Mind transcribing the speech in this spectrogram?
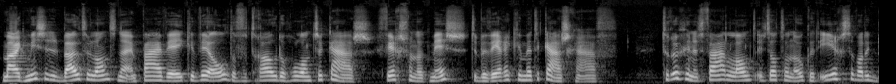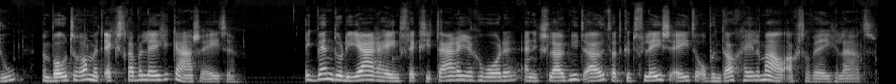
Maar ik mis in het buitenland na een paar weken wel de vertrouwde Hollandse kaas, vers van het mes, te bewerken met de kaasschaaf. Terug in het vaderland is dat dan ook het eerste wat ik doe: een boterham met extra belegen kaas eten. Ik ben door de jaren heen flexitariër geworden en ik sluit niet uit dat ik het vlees eten op een dag helemaal achterwege laat.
